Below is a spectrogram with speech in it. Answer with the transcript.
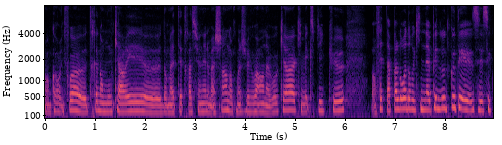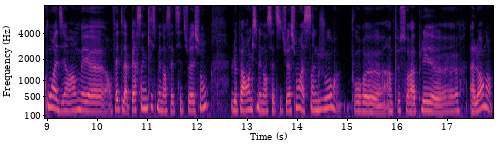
encore une fois, euh, très dans mon carré, euh, dans ma tête rationnelle, machin. Donc moi, je vais voir un avocat qui m'explique que, bah, en fait, t'as pas le droit de rekidnapper de l'autre côté. C'est con à dire, hein, mais en fait, la personne qui se met dans cette situation, le parent qui se met dans cette situation, a cinq jours pour un peu se rappeler à l'ordre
